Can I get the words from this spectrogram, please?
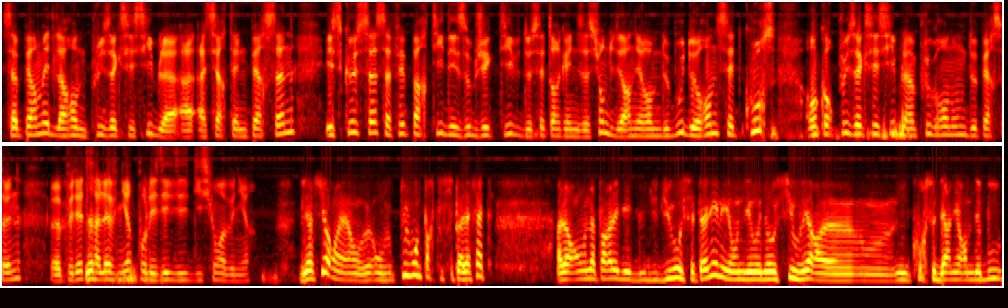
ça permet de la rendre plus accessible à, à- à certaines personnes. Est-ce que ça, ça fait partie des objectifs de cette organisation du dernier homme debout, de rendre cette course encore plus accessible à un plus grand nombre de personnes, euh, peut-être à l'avenir pour les éditions à venir? Bien sûr, on, veut- on veut que tout le monde participe à la fête. Alors, on a parlé des- du duo cette année, mais on, est- on a aussi ouvert euh, une course dernier homme debout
